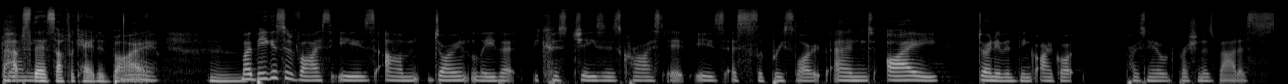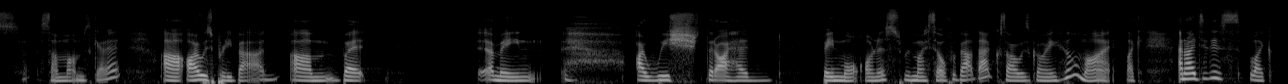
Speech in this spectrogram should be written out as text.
perhaps they're suffocated by? Mm. my biggest advice is um, don't leave it because Jesus Christ it is a slippery slope and I don't even think I got postnatal depression as bad as some mums get it uh, I was pretty bad um, but I mean I wish that I had been more honest with myself about that because I was going, who am I? Like, and I did this, like,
